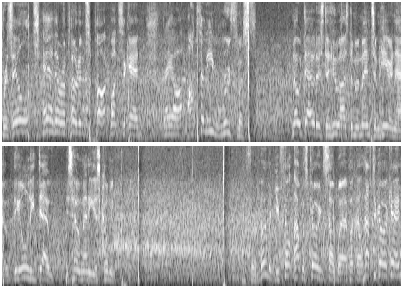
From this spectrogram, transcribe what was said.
Brazil tear their opponents apart once again. They are utterly ruthless. No doubt as to who has the momentum here now. The only doubt is how many is coming. For a moment you felt that was going somewhere, but they'll have to go again.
